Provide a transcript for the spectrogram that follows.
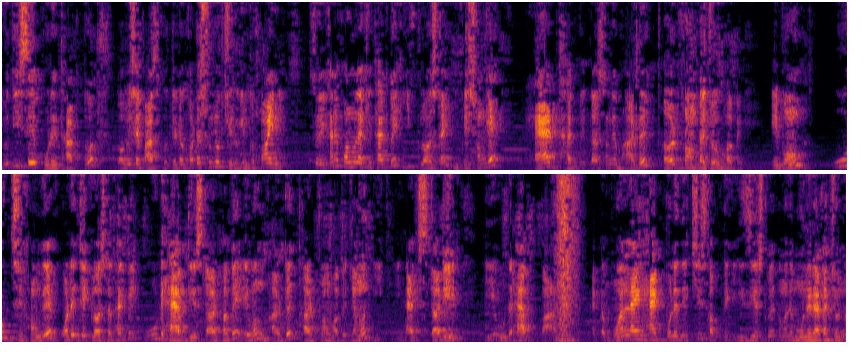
যদি সে পড়ে থাকতো, তবে সে পাস করতো। এটা ঘটার সুযোগ ছিল, কিন্তু হয়নি। সো এখানে ফর্মুলা কি থাকবে? ইফ ক্লজটাই ইফ এর সঙ্গে হ্যাড থাকবে, তার সঙ্গে ভার্বের থার্ড ফর্মটা যোগ হবে। এবং উড সঙ্গে পরে যে ক্লজটা থাকবে উড হ্যাভ দিয়ে স্টার্ট হবে এবং ভার্বের থার্ড ফর্ম হবে। যেমন if had studied he would have pass একটা ওয়ান লাইন হ্যাক বলে দিচ্ছি সব থেকে ইজিয়েস্ট ওয়ে তোমাদের মনে রাখার জন্য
